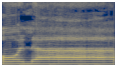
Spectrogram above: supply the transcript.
Hola.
